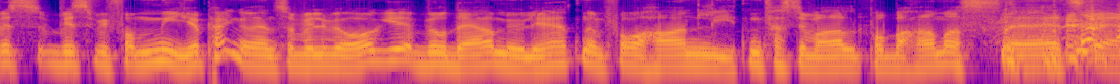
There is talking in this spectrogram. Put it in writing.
hvis, hvis vi får mye penger inn, så vil vi òg vurdere mulighetene for å ha en liten festival på Bahamas eh, et sted.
